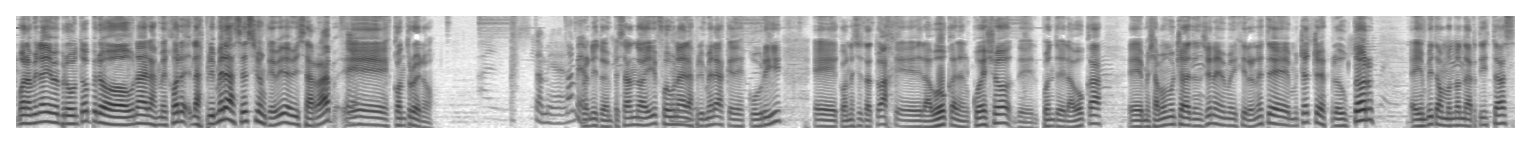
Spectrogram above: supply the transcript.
Bueno, a mí nadie me preguntó, pero una de las mejores, las primeras sessions que vi de Bizarrap Sí. es con Trueno. También. También. Truenito, empezando ahí, fue una de las primeras que descubrí eh, con ese tatuaje de la boca en el cuello, del puente de la boca. Eh, me llamó mucho la atención y me dijeron, este muchacho es productor e invita a un montón de artistas.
